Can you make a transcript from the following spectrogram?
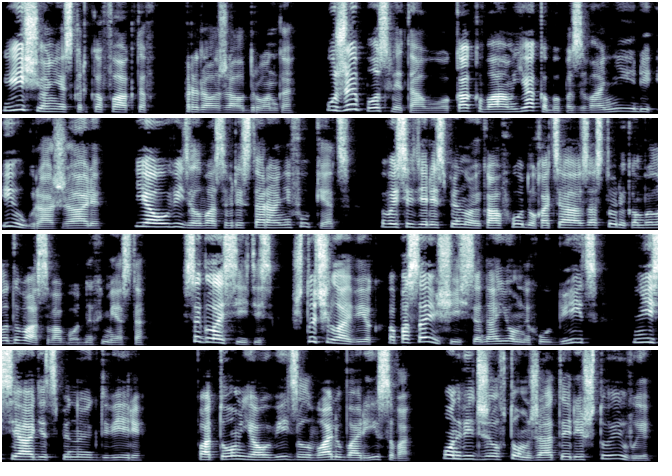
Еще несколько фактов, продолжал Дронга. Уже после того, как вам якобы позвонили и угрожали, я увидел вас в ресторане Фукетс. Вы сидели спиной ко входу, хотя за столиком было два свободных места. Согласитесь, что человек, опасающийся наемных убийц, не сядет спиной к двери. Потом я увидел Валю Борисова. Он ведь жил в том же отеле, что и вы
